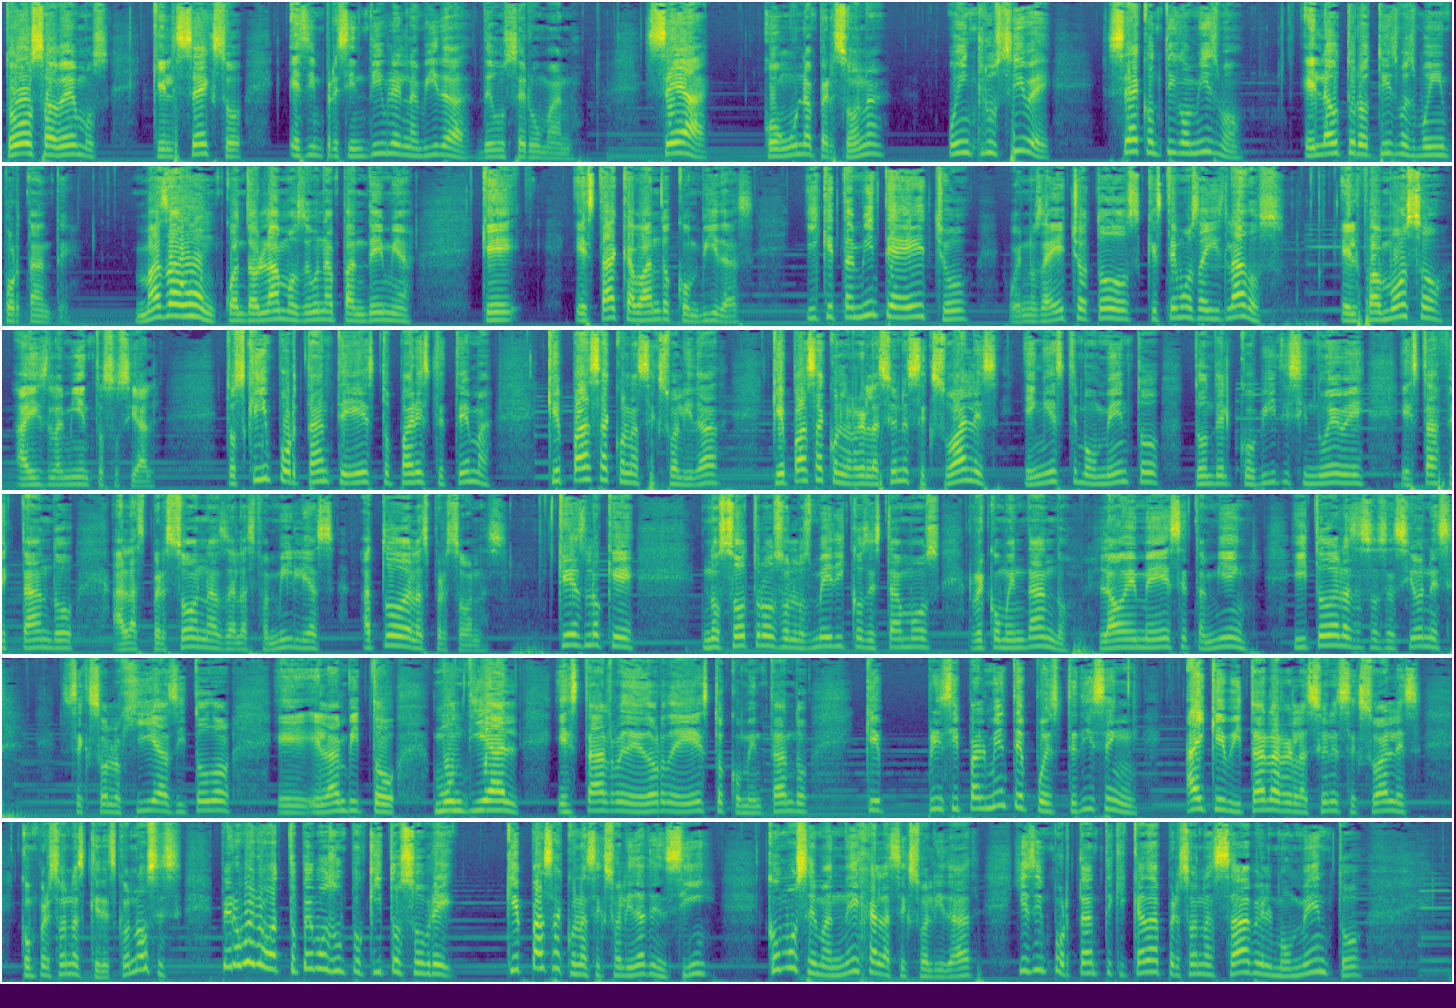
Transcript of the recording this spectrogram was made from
Todos sabemos que el sexo es imprescindible en la vida de un ser humano, sea con una persona o inclusive sea contigo mismo. El autorotismo es muy importante. Más aún cuando hablamos de una pandemia que está acabando con vidas y que también te ha hecho, o nos ha hecho a todos, que estemos aislados. El famoso aislamiento social. Entonces, qué importante es topar este tema. ¿Qué pasa con la sexualidad? ¿Qué pasa con las relaciones sexuales en este momento donde el COVID-19 está afectando a las personas, a las familias, a todas las personas? ¿Qué es lo que nosotros o los médicos estamos recomendando? La OMS también y todas las asociaciones sexologías y todo eh, el ámbito mundial está alrededor de esto comentando que principalmente pues te dicen hay que evitar las relaciones sexuales con personas que desconoces. Pero bueno, topemos un poquito sobre qué pasa con la sexualidad en sí, cómo se maneja la sexualidad y es importante que cada persona sabe el momento,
